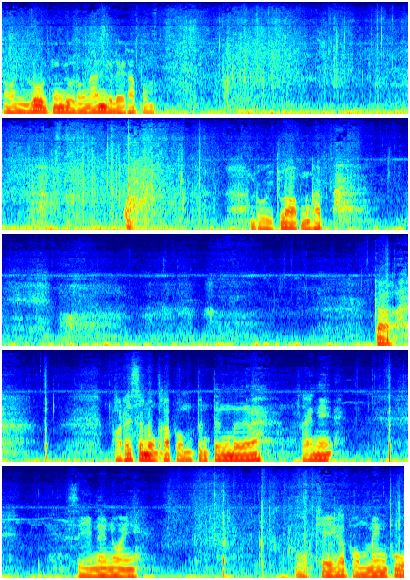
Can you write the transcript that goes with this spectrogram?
นนลูกยังอยู่ตรงนั้นอยู่เลยครับผมดูอีกรอบหนึงครับ ก็พอได้สนุกครับผมตึงๆมือนะไซส์นี้ สีหน่อยๆ โอเคครับผมแมงผู้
